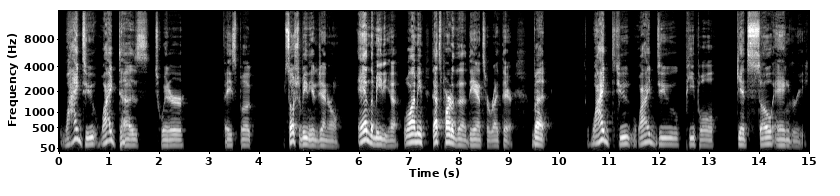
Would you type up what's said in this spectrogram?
Why do why does Twitter, Facebook, social media in general, and the media? Well, I mean that's part of the the answer right there. But why do why do people get so angry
